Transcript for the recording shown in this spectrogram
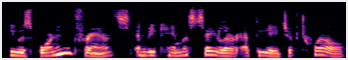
He was born in France and became a sailor at the age of 12.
